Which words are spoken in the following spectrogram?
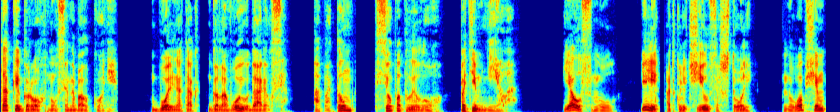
так и грохнулся на балконе. Больно так головой ударился, а потом все поплыло, потемнело. Я уснул, или отключился, что ли. Ну, в общем,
